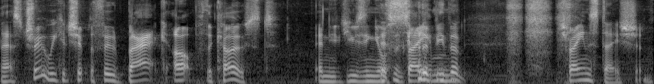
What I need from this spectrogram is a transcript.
that's true. We could ship the food back up the coast, and using your This same be the train station.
